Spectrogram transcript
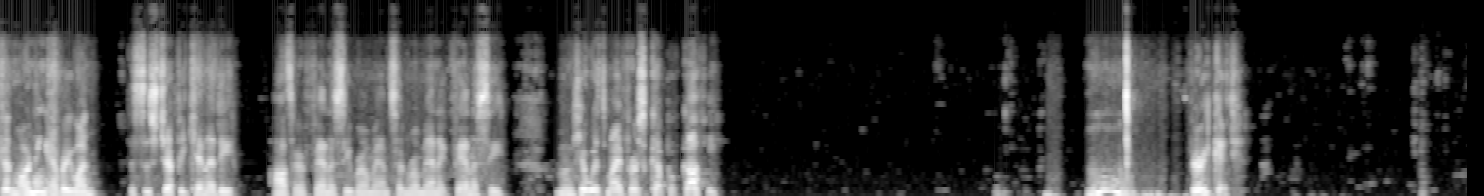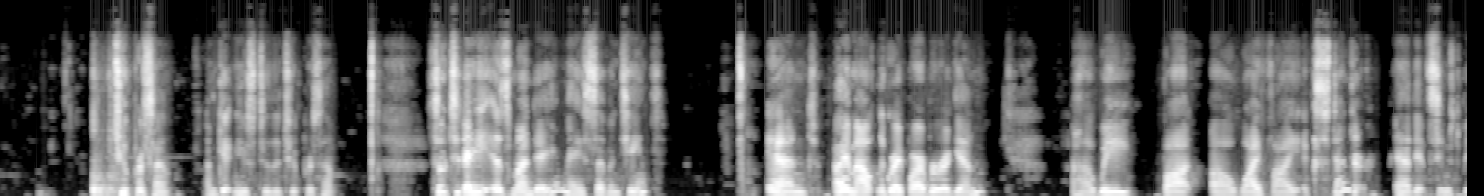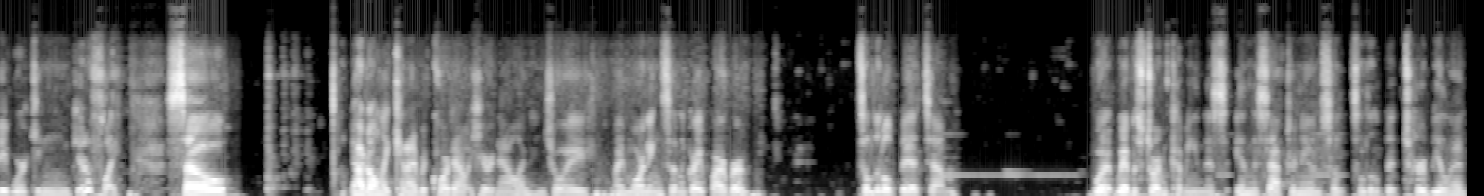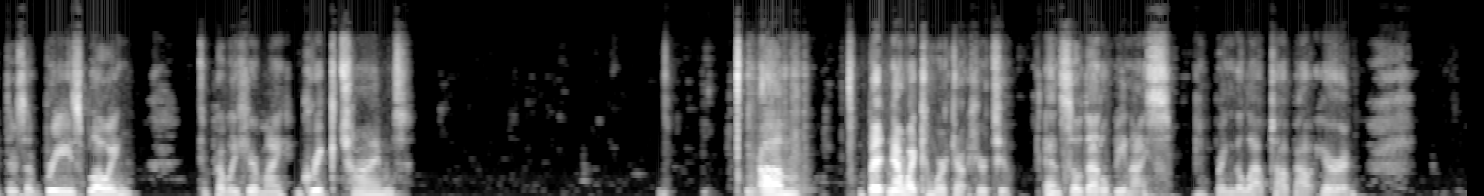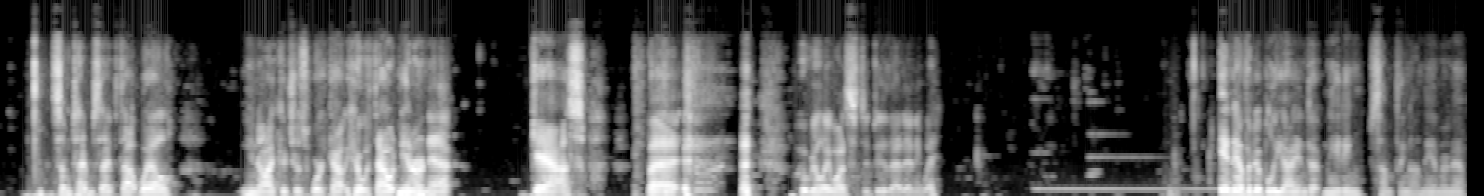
Good morning, everyone. This is Jeffe Kennedy, author of fantasy romance and romantic fantasy. I'm here with my first cup of coffee. Mmm, very good. 2%. I'm getting used to the 2%. So today is Monday, May 17th, and I am out in the Grape Arbor again. Uh, we bought a Wi Fi extender and it seems to be working beautifully. So not only can I record out here now and enjoy my mornings in the Grape Arbor, it's a little bit um, we have a storm coming in this in this afternoon, so it's a little bit turbulent. There's a breeze blowing. You can probably hear my Greek chimes. Um, but now I can work out here too, and so that'll be nice. Bring the laptop out here and sometimes I've thought, well, you know, I could just work out here without internet. Gasp. But who really wants to do that anyway? Inevitably, I end up needing something on the internet.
